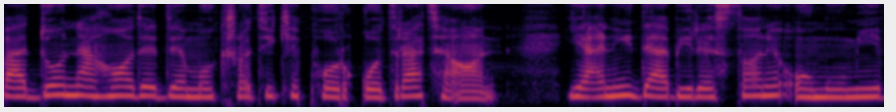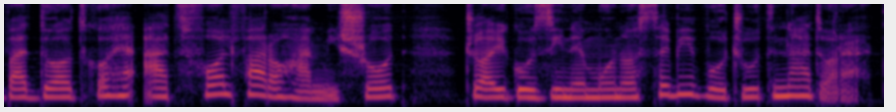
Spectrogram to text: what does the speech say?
و دو نهاد دموکراتیک پرقدرت آن یعنی دبیرستان عمومی و دادگاه اطفال فراهم می‌شد جایگزین مناسبی وجود ندارد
